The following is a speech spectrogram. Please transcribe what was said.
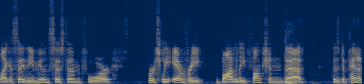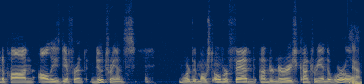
like i say the immune system for virtually every bodily function that is dependent upon all these different nutrients we're the most overfed, undernourished country in the world. Yeah.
